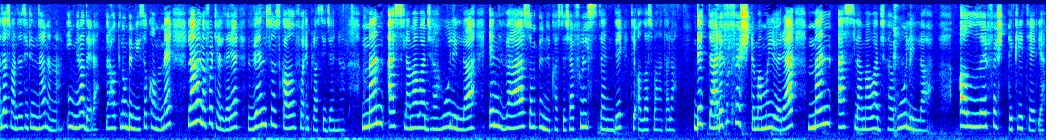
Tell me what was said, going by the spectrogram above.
Allah SWT sier til, nei, nei, nei, ingen av dere. Dere har ikke noen bevis å komme med. La meg nå fortelle dere hvem som skal få en plass i Jannah. Man aslama wajhahu lillah, en hver som underkaster seg fullstendig til Allah SWT. Dette er det første man må gjøre. Man aslama wajhahu lillah. Aller første kriteriet.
